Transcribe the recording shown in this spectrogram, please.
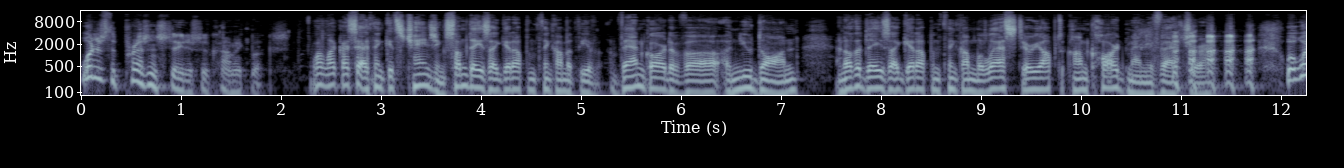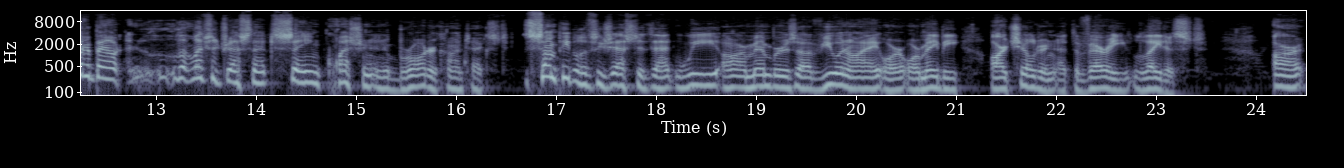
What is the present status of comic books? Well, like I say, I think it's changing. Some days I get up and think I'm at the vanguard of uh, a new dawn, and other days I get up and think I'm the last stereopticon card manufacturer. well, what about, let's address that same question in a broader context. Some people have suggested that we are members of you and I, or, or maybe our children at the very latest, are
